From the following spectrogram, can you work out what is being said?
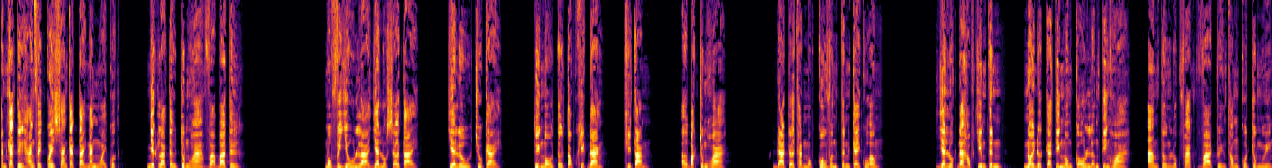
Thành các tư hãng phải quay sang các tài năng ngoại quốc, nhất là từ Trung Hoa và Ba Tư. Một ví dụ là gia luật sở tài, Yelu Chukai, tuyển mộ từ tộc Khiết Đan, Khitan, ở Bắc Trung Hoa, đã trở thành một cố vấn tin cậy của ông. Gia luật đã học chiêm tinh, nói được cả tiếng Mông Cổ lẫn tiếng Hoa, am tường luật pháp và truyền thống của Trung Nguyên.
